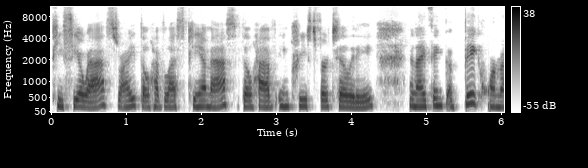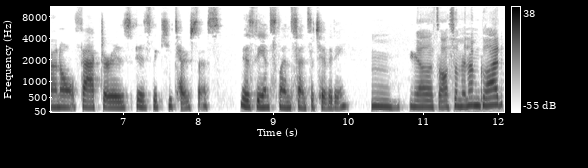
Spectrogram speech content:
PCOS, right? They'll have less PMS. They'll have increased fertility. And I think a big hormonal factor is, is the ketosis is the insulin sensitivity. Mm, yeah, that's awesome. And I'm glad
